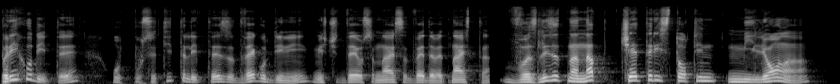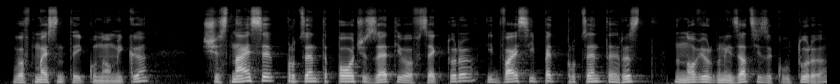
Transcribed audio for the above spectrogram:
приходите от посетителите за две години, мисля, че 2018-2019, възлизат на над 400 милиона в местната економика, 16% повече заети в сектора и 25% ръст на нови организации за култура.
